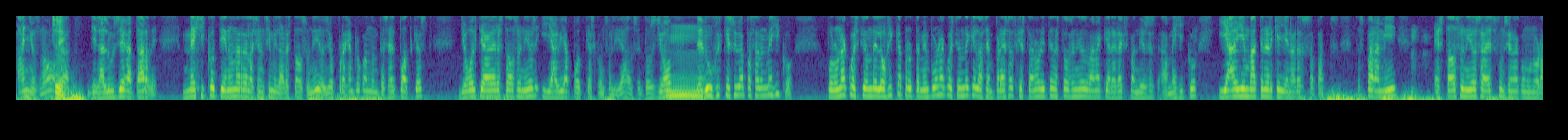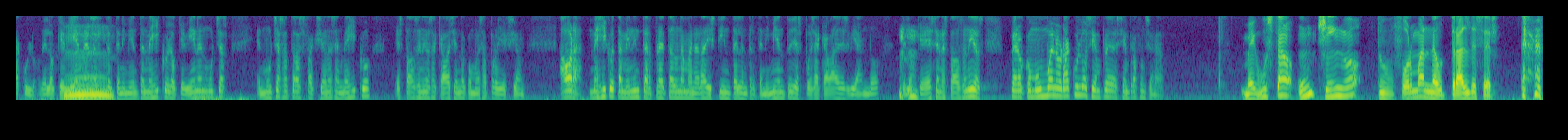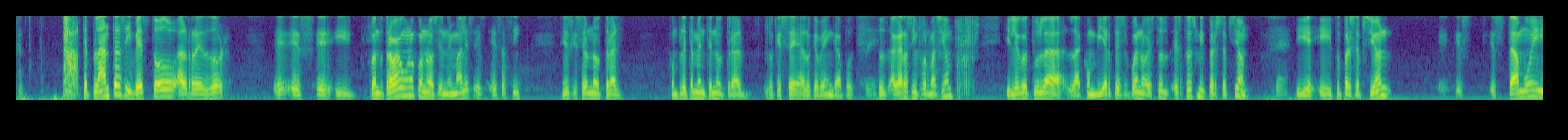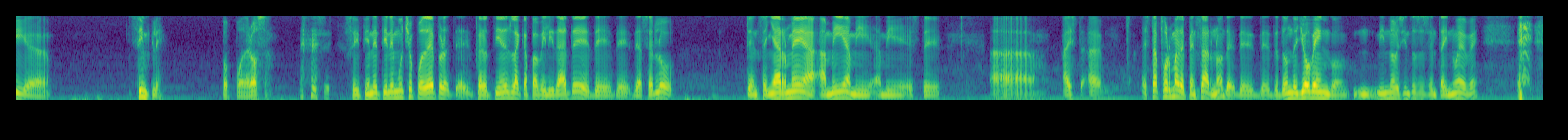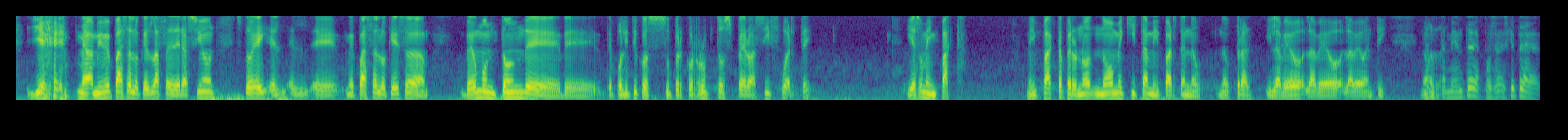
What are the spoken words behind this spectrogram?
años, ¿no? Sí. O sea, y la luz llega tarde. México tiene una relación similar a Estados Unidos. Yo, por ejemplo, cuando empecé el podcast, yo volteé a ver Estados Unidos y ya había podcast consolidados. Entonces yo Mm. deduje que eso iba a pasar en México. Por una cuestión de lógica, pero también por una cuestión de que las empresas que están ahorita en Estados Unidos van a querer expandirse a México y alguien va a tener que llenar esos zapatos. Entonces, para mí, Estados Unidos a veces funciona como un oráculo de lo que viene en el Mm. entretenimiento en México y lo que viene en muchas, en muchas otras facciones en México. Estados Unidos acaba siendo como esa proyección. Ahora, México también interpreta de una manera distinta el entretenimiento y después acaba desviando de lo que es en Estados Unidos. Pero como un buen oráculo siempre, siempre ha funcionado. Me gusta un chingo tu forma neutral de ser. Te plantas y ves todo alrededor. Eh, Es, eh, y cuando trabaja uno con los animales es, es así. Tienes que ser neutral, completamente neutral, lo que sea, lo que venga. Pues, Sí. tú agarras información prr, y luego tú la, la conviertes. Bueno, esto, esto es mi percepción. Sí. Y, y tu percepción es- está muy eh, simple, po- poderosa. sí. Sí, tiene, tiene mucho poder, pero, pero tienes la capacidad de, de- de- de hacerlo, de enseñarme a, a mí, a mi, a mi, este, a, a esta, esta forma de pensar, ¿no? De, de, de- de donde yo vengo, 1969. llegué- me- a mí me pasa lo que es la federación, estoy, el- el, eh, me pasa lo que es ah, veo un montón de, políticos súper corruptos, pero así fuerte. Y eso me impacta. Me impacta, pero no, no me quita mi parte neutral. Y la, veo, la, veo, la veo en ti. También te, pues es que te,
